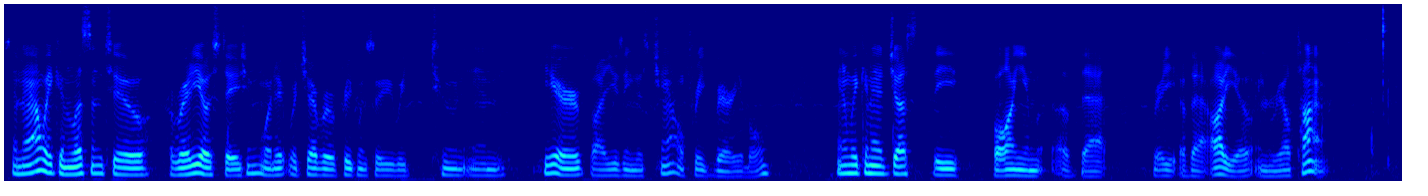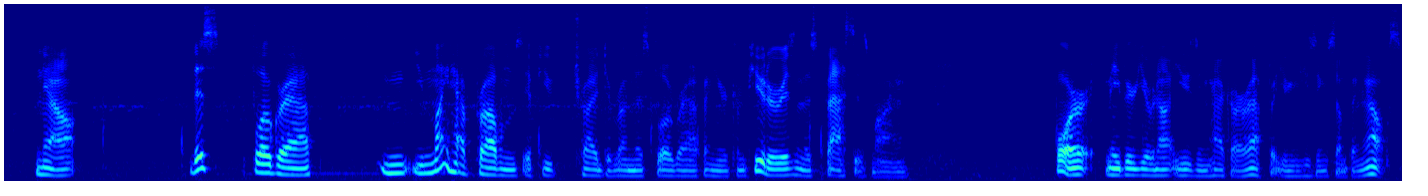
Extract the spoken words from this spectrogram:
So now we can listen to a radio station, whichever frequency we tune in here by using this channel freq variable, and we can adjust the volume of that of that audio in real time. Now, this flow graph, you might have problems if you tried to run this flow graph and your computer isn't as fast as mine. Or maybe you're not using HackRF, but you're using something else.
